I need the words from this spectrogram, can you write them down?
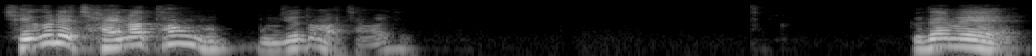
최근에 차이나타운 문제도 마찬가지. 그 다음에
